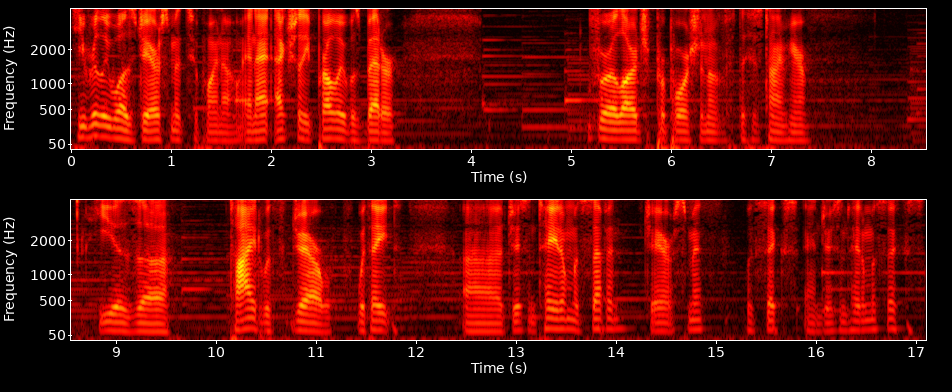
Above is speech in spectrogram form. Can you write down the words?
He really was J.R. Smith 2.0, and actually probably was better for a large proportion of his time here. He is uh, tied with J.R. with eight. Uh, Jayson Tatum with seven. J.R. Smith with six, and Jayson Tatum with six.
